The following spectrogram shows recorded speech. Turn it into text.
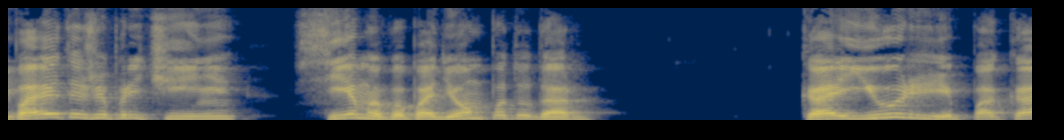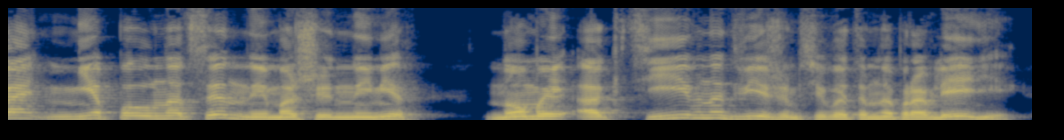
по этой же причине все мы попадем под удар. Каюри пока не полноценный машинный мир, но мы активно движемся в этом направлении.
